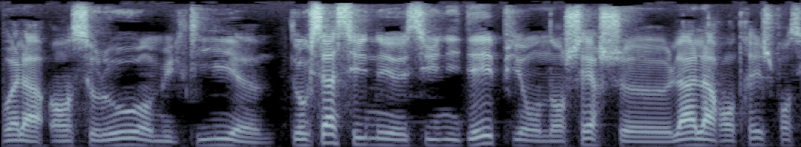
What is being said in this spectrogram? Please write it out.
voilà, en solo, en multi, donc ça c'est une, une idée, puis on en cherche là à la rentrée, je pense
